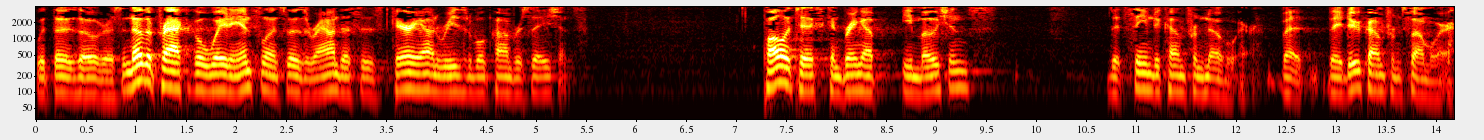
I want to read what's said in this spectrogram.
with those over us. Another practical way to influence those around us is carry on reasonable conversations. Politics can bring up emotions that seem to come from nowhere, but they do come from somewhere.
